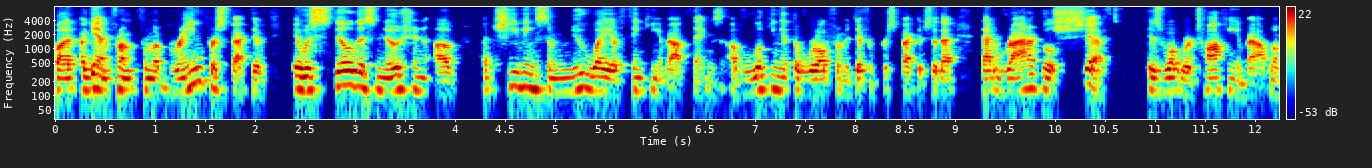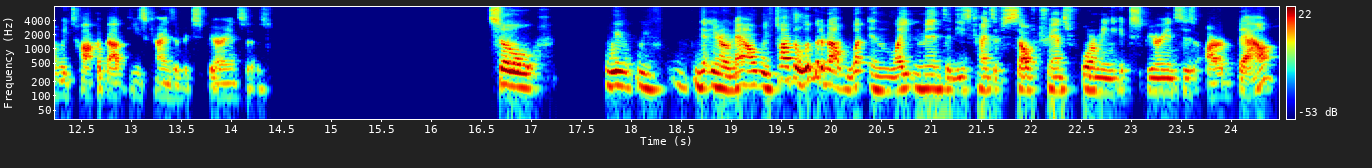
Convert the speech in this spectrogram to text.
But again, from, from a brain perspective, it was still this notion of achieving some new way of thinking about things, of looking at the world from a different perspective. So that that radical shift is what we're talking about when we talk about these kinds of experiences. So we, we've you know now we've talked a little bit about what enlightenment and these kinds of self-transforming experiences are about.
